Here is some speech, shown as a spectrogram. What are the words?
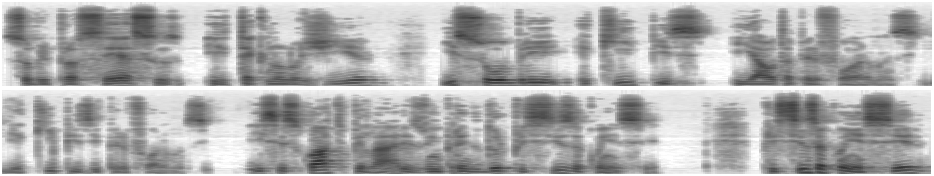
sobre processos e tecnologia e sobre equipes e alta performance, e equipes e performance. Esses quatro pilares o empreendedor precisa conhecer. Precisa conhecer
